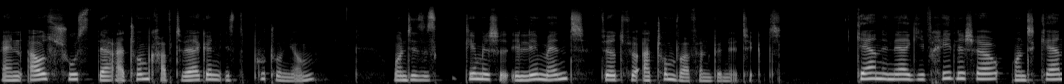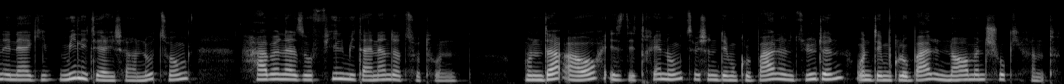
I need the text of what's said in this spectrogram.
ein Ausschuss der Atomkraftwerke ist Plutonium und dieses chemische Element wird für Atomwaffen benötigt. Kernenergie friedlicher und Kernenergie militärischer Nutzung haben also viel miteinander zu tun. Und da auch ist die Trennung zwischen dem globalen Süden und dem globalen Norden schockierend.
